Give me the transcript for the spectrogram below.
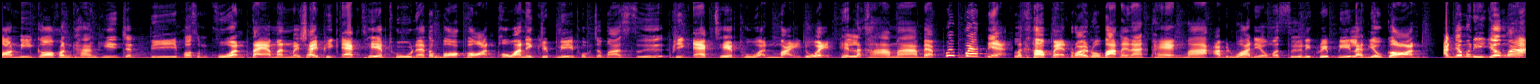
ตอนนี้ก็ค่อนข้างที่จะดีพอสมควร แต่มันไม่ใช่พิกแอคเทพทูนะต้องบอกก่อน เพราะว่าในคลิปนี้ผมจะมาซื้อพิกแอคเทพทูอันใหม่ด้วย เห็นราคามาแบบแวบๆเนี่ยราคา 800 โรบัคเลยนะ แพงมากเอาเป็นว่าเดี๋ยวมาซื้อในคลิปนี้และเดี๋ยวก่อน ญมณีเยอะมาก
